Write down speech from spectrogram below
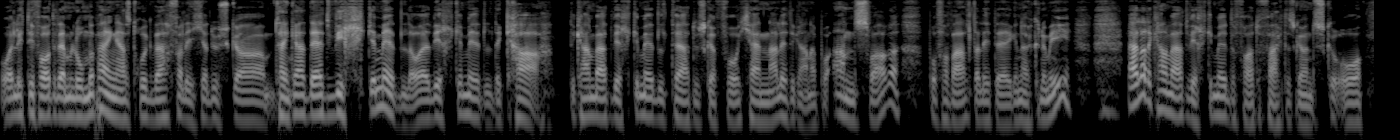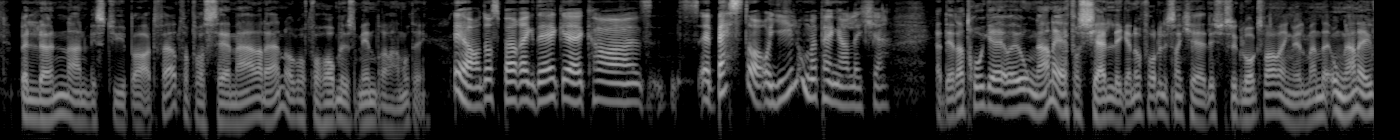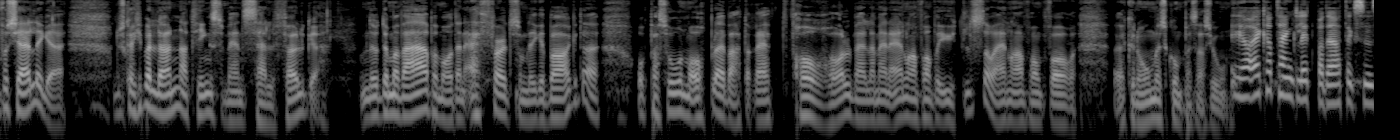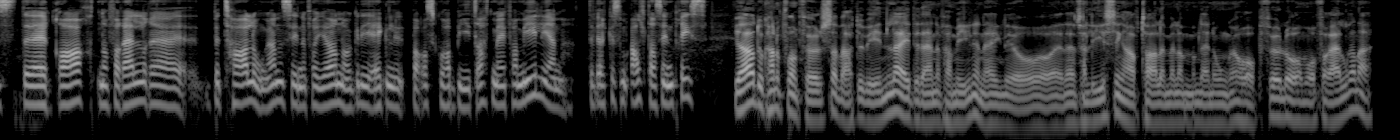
Og litt i forhold til det med lommepenger, så tror jeg i hvert fall ikke at du skal tenke at det er et virkemiddel, og et virkemiddel til hva? Det kan være et virkemiddel til at du skal få kjenne litt på ansvaret på å forvalte litt egen økonomi. Eller det kan være et virkemiddel for at du faktisk ønsker å belønne en viss type atferd, for å se mer av den, og forhåpentligvis mindre av andre ting. Ja, da spør jeg deg, eh, hva er best da, å gi lommepenger eller ikke? Ja, det der tror jeg Ungene er forskjellige. Nå får du litt sånn kjedelig psykologsvar, Ingvild, men ungene er jo forskjellige. Du skal ikke belønne ting som er en selvfølge. Det må være på en måte en effort som ligger bak det, og personen må oppleve at det er et forhold mellom en eller annen form for ytelse og en eller annen form for økonomisk kompensasjon. Ja, jeg har tenkt litt på det at jeg syns det er rart når foreldre betaler ungene sine for å gjøre noe de egentlig bare skulle ha bidratt med i familien. Det virker som alt har sin pris. Ja, du kan få en følelse av at du er innleid i denne familien, egentlig, og det er en sånn leasingavtale mellom den unge håpefulle og foreldrene.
